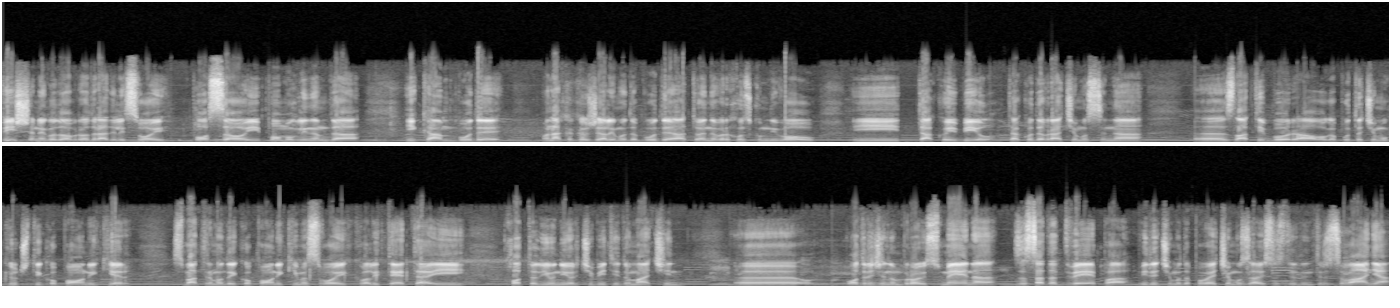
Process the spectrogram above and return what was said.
više nego dobro odradili svoj posao i pomogli nam da i kamp bude onaka kako želimo da bude, a to je na vrhunskom nivou i tako i bilo. Tako da vraćamo se na e, Zlatibor, a ovoga puta ćemo uključiti Koponik jer smatramo da i Koponik ima svojih kvaliteta i Hotel Junior će biti domaćin e, određenom broju smena, za sada dve, pa vidjet ćemo da povećamo u zavisnosti od interesovanja,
